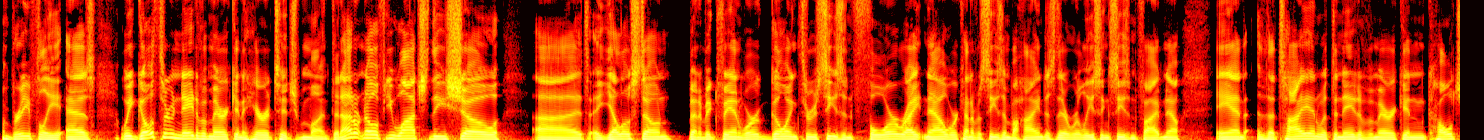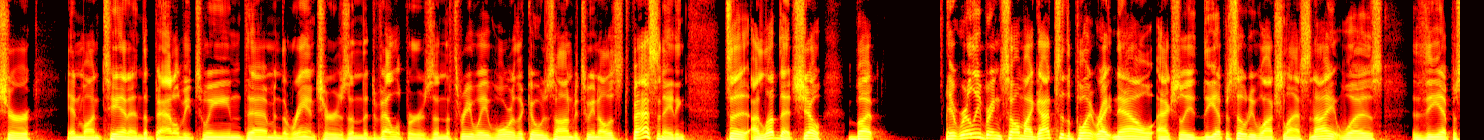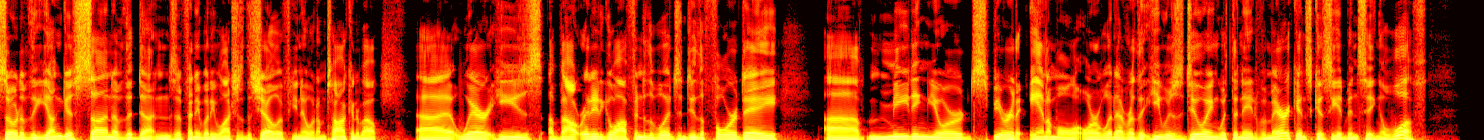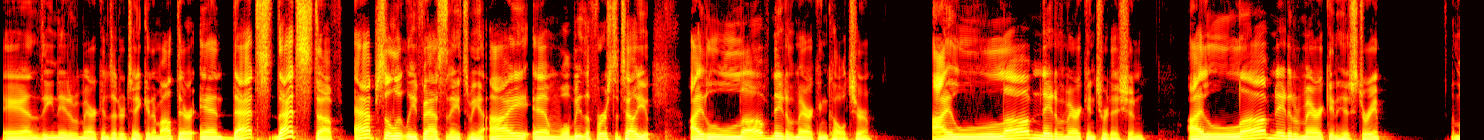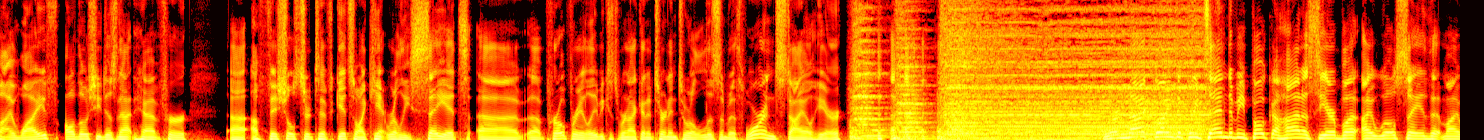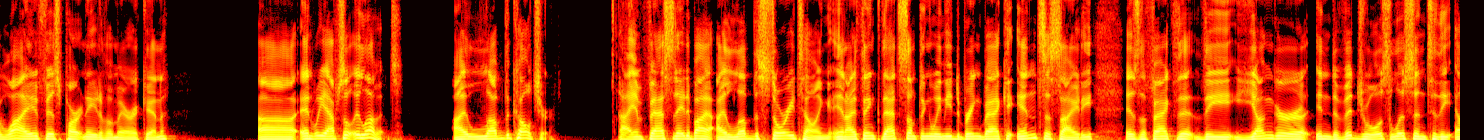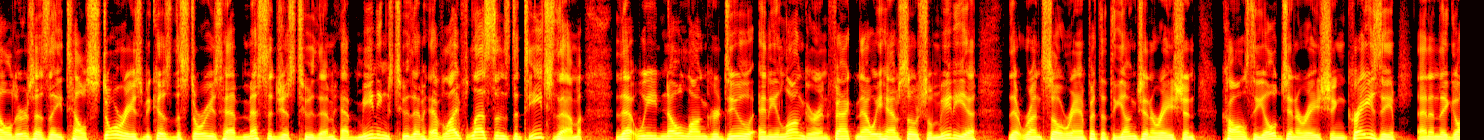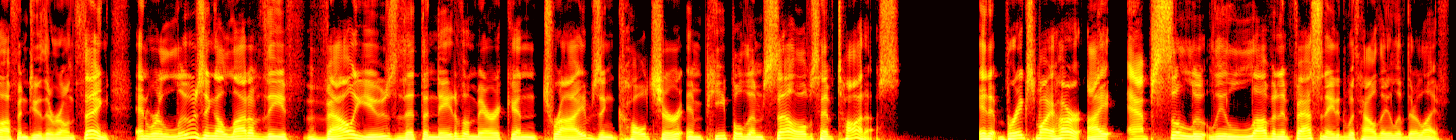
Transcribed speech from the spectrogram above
briefly as we go through Native American Heritage Month. And I don't know if you watched the show uh, it's a Yellowstone. Been a big fan. We're going through season four right now. We're kind of a season behind as they're releasing season five now. And the tie-in with the Native American culture in Montana and the battle between them and the ranchers and the developers and the three-way war that goes on between all this. Fascinating. So I love that show, but it really brings home. I got to the point right now. Actually, the episode we watched last night was the episode of the youngest son of the Duttons. If anybody watches the show, if you know what I'm talking about, uh, where he's about ready to go off into the woods and do the four day uh, meeting your spirit animal or whatever that he was doing with the Native Americans because he had been seeing a wolf and the Native Americans that are taking him out there. And that's that stuff absolutely fascinates me. I am will be the first to tell you, I love Native American culture. I love Native American tradition. I love Native American history. My wife, although she does not have her uh, official certificate, so I can't really say it uh, appropriately because we're not going to turn into Elizabeth Warren style here. we're not going to pretend to be Pocahontas here, but I will say that my wife is part Native American, uh, and we absolutely love it. I love the culture. I am fascinated by it. I love the storytelling, and I think that's something we need to bring back in society is the fact that the younger individuals listen to the elders as they tell stories because the stories have messages to them, have meanings to them, have life lessons to teach them that we no longer do any longer. In fact, now we have social media that runs so rampant that the young generation calls the old generation crazy, and then they go off and do their own thing. And we're losing a lot of the values that the Native American tribes and culture and people themselves have taught us. And it breaks my heart. I absolutely love and am fascinated with how they live their life.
